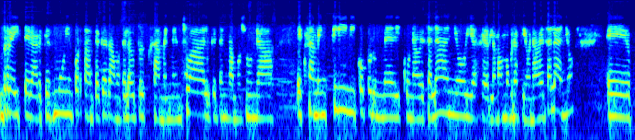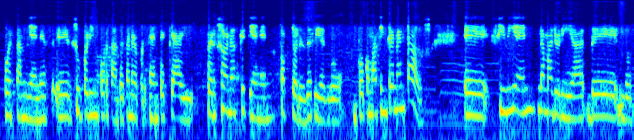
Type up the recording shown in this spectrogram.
reiterar que es muy importante que hagamos el autoexamen mensual, que tengamos un examen clínico por un médico una vez al año y hacer la mamografía una vez al año, eh, pues también es súper importante tener presente que hay personas que tienen factores de riesgo un poco más incrementados. Eh, si bien la mayoría de los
